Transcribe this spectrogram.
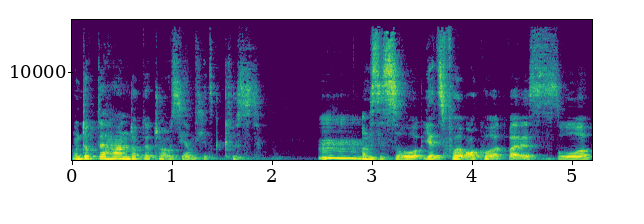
und Dr. Hahn und Dr. Torres, die haben sich jetzt geküsst. Und es ist so jetzt voll awkward, weil es ist so,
